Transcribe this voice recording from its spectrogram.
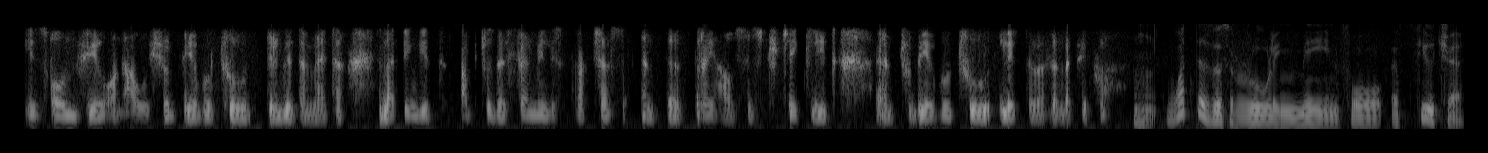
its own view on how we should be able to deal with the matter. And I think it's up to the family structures and the three houses to take lead and to be able to lead the Vhavenda people. Mm-hmm. What does this ruling mean for a future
